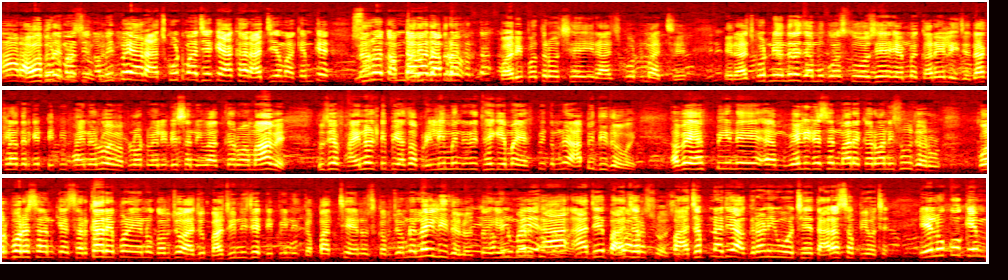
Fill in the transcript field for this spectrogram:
આવા બધા. અમિતભાઈ આ રાજકોટમાં છે કે આખા રાજ્યમાં? કેમ કે સુરત અમદાવાદ આપણા પરિપત્રો છે એ રાજકોટમાં જ છે. એ રાજકોટની અંદર જ અમુક વસ્તુઓ છે એમને કરેલી છે. દાખલા તરીકે ટીપી ફાઇનલ હોય એમાં પ્લોટ વેલિડેશનની વાત કરવામાં આવે તો જે ફાઇનલ ટીપી અથવા પ્રિલિમિનરી થઈ ગઈ એમાં એફપી તમને આપી દીધો હોય. હવે એફપીને વેલિડેશન મારે કરવાની શું જરૂર? કોર્પોરેશન કે સરકારે પણ એનો કબજો આજુ બાજુની જે ટીપીની કપાત છે એનો કબજો અમને લઈ લીધેલો તો એનું મારે આ જે ભાજપ ભાજપના જે અગ્રણીઓ છે ધારાસભ્યો છે એ લોકો કેમ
